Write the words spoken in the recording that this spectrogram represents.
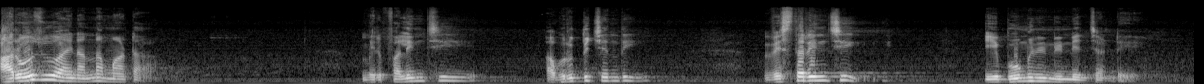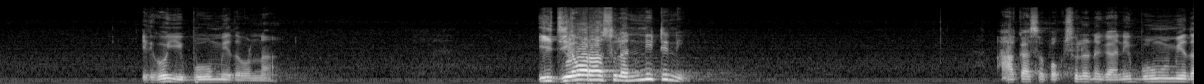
ఆ రోజు ఆయన అన్న మాట మీరు ఫలించి అభివృద్ధి చెంది విస్తరించి ఈ భూమిని నిండించండి. ఇదిగో ఈ భూమి మీద ఉన్న ఈ జీవరాశులన్నిటినీ ఆకాశ పక్షులను కానీ భూమి మీద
